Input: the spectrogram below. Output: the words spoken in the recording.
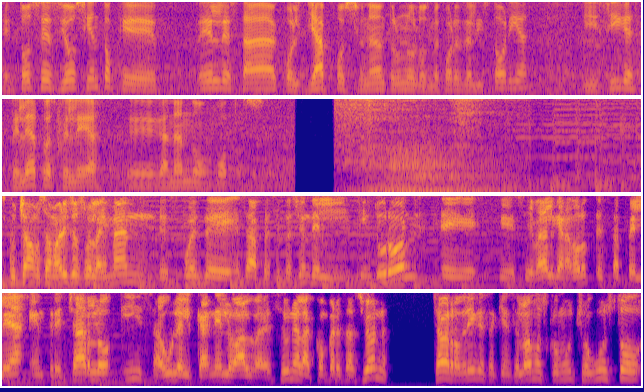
Entonces yo siento que él está ya posicionado entre uno de los mejores de la historia y sigue pelea tras pelea eh, ganando votos. Escuchamos a Mauricio Sulaimán después de esa presentación del cinturón eh, que se llevará el ganador de esta pelea entre Charlo y Saúl El Canelo Álvarez. Se une a la conversación Chava Rodríguez, a quien saludamos con mucho gusto.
